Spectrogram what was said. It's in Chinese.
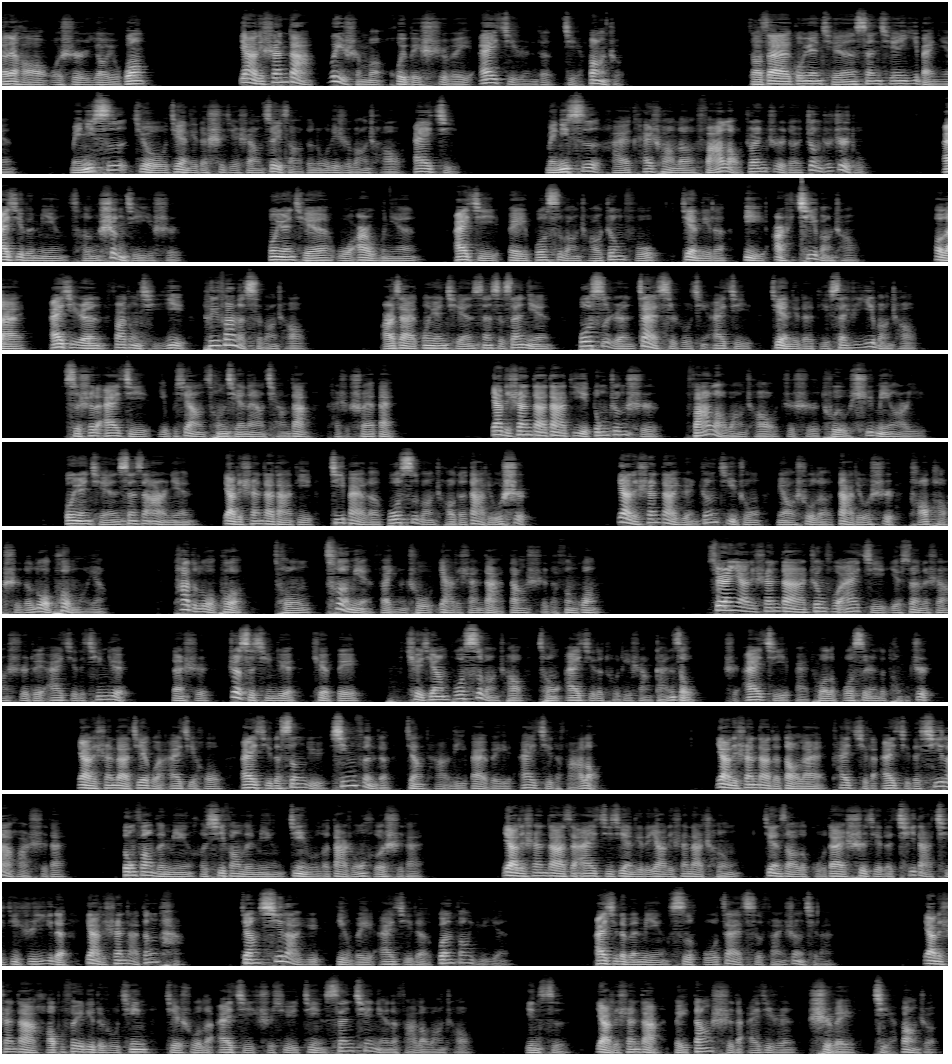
大家好，我是耀有光。亚历山大为什么会被视为埃及人的解放者？早在公元前三千一百年，美尼斯就建立了世界上最早的奴隶制王朝——埃及。美尼斯还开创了法老专制的政治制度，埃及文明曾盛极一时。公元前五二五年，埃及被波斯王朝征服，建立了第二十七王朝。后来，埃及人发动起义，推翻了此王朝。而在公元前三四三年，波斯人再次入侵埃及，建立了第三十一王朝。此时的埃及已不像从前那样强大，开始衰败。亚历山大大帝东征时，法老王朝只是徒有虚名而已。公元前三三二年，亚历山大大帝击败了波斯王朝的大流士。亚历山大远征记中描述了大流士逃跑时的落魄模样。他的落魄从侧面反映出亚历山大当时的风光。虽然亚历山大征服埃及也算得上是对埃及的侵略，但是这次侵略却被却将波斯王朝从埃及的土地上赶走，使埃及摆脱了波斯人的统治。亚历山大接管埃及后，埃及的僧侣兴奋地将他礼拜为埃及的法老。亚历山大的到来开启了埃及的希腊化时代。东方文明和西方文明进入了大融合时代。亚历山大在埃及建立的亚历山大城，建造了古代世界的七大奇迹之一的亚历山大灯塔，将希腊语定为埃及的官方语言。埃及的文明似乎再次繁盛起来。亚历山大毫不费力的入侵，结束了埃及持续近三千年的法老王朝。因此，亚历山大被当时的埃及人视为解放者。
